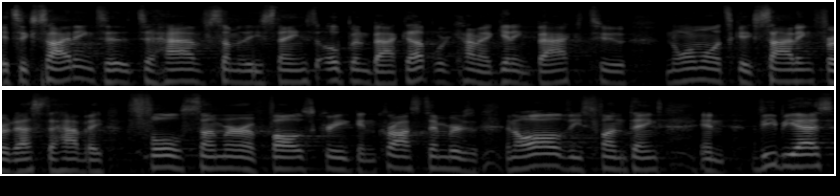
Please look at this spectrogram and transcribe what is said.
it's exciting to, to have some of these things open back up. We're kind of getting back to normal. It's exciting for us to have a full summer of Falls Creek and Cross Timbers and all these fun things, and VBS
